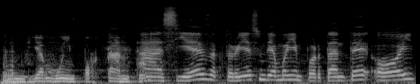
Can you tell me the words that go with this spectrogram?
un día muy importante. Así es, doctor, hoy es un día muy importante. Hoy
